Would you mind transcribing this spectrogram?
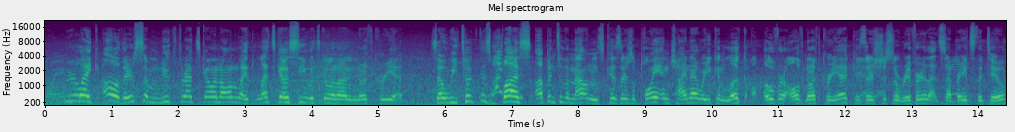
point. we were like, oh, there's some nuke threats going on. Like, let's go see what's going on in North Korea. So we took this bus up into the mountains because there's a point in China where you can look over all of North Korea because there's just a river that separates the two.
